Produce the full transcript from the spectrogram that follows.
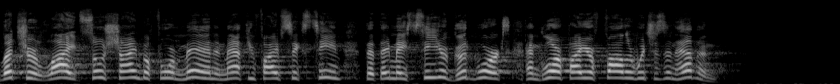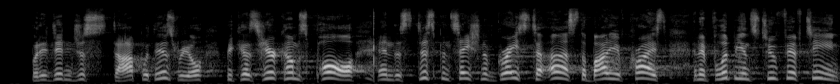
let your light so shine before men in Matthew 5 16 that they may see your good works and glorify your Father which is in heaven. But it didn't just stop with Israel because here comes Paul and this dispensation of grace to us, the body of Christ. And in Philippians 2:15,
